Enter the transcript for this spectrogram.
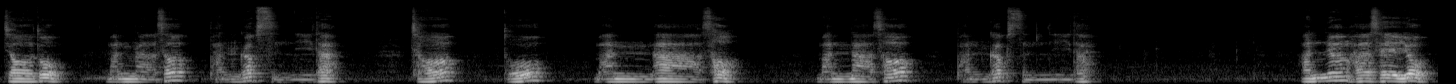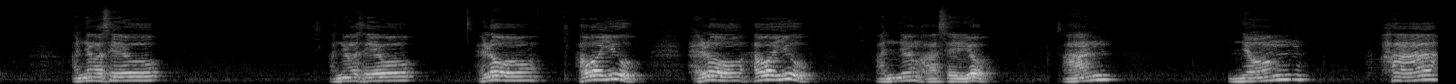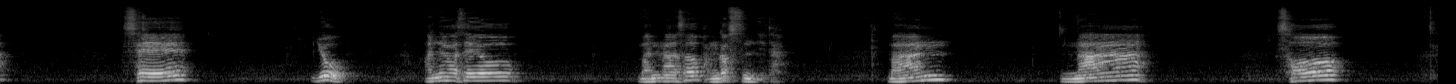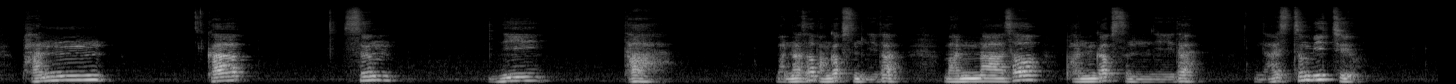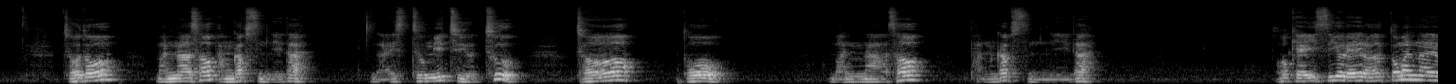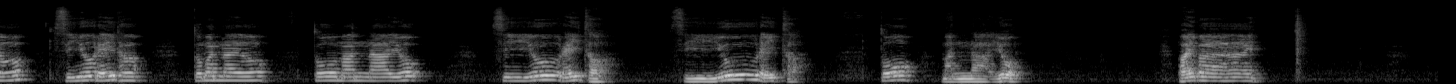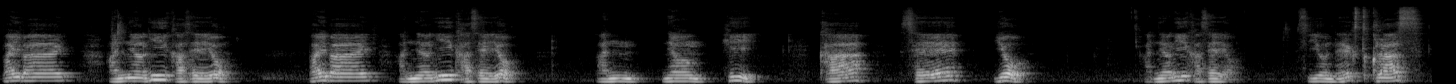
저도 만나서 반갑습니다. 저도 만나서 만나서 반갑습니다. 안녕하세요. 안녕하세요. 안녕하세요. Hello. How are you? Hello. How are you? 안녕하세요. 안녕하세요. 안녕하세요. 만나서 반갑습니다. 만나서 반갑습니다. 만나서 반갑습니다. 만나서 반갑습니다. Nice to meet you. 저도 만나서 반갑습니다. Nice to meet you too. 저도 만나서 반갑습니다. 오케이, see you later. 또 만나요. See you later. 또 만나요. 또 만나요. See you later. See you later. 또 만나요. 바이바이. 바이바이. 안녕히 가세요. 바이바이. 안녕히 가세요. 안녕히 가세요. 안녕히 가세요. See you next class.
